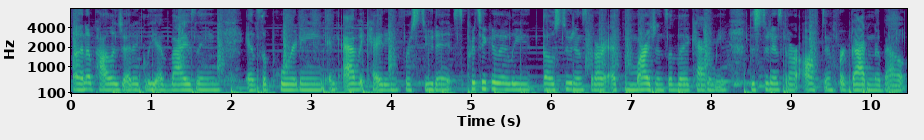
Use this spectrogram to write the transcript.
unapologetically advising and supporting and advocating for students, particularly those students that are at the margins of the academy, the students that are often forgotten about,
